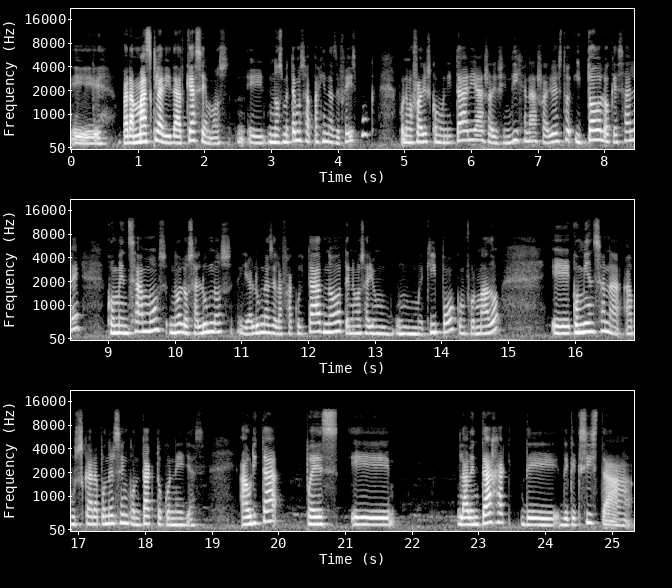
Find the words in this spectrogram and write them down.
eh, para más claridad, ¿qué hacemos? Eh, nos metemos a páginas de Facebook, ponemos radios comunitarias, radios indígenas, radio esto, y todo lo que sale, comenzamos, ¿no? Los alumnos y alumnas de la facultad, ¿no? Tenemos ahí un, equipo conformado, eh, comienzan a, a, buscar, a ponerse en contacto con ellas. Ahorita, pues, eh, la ventaja de, que exista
